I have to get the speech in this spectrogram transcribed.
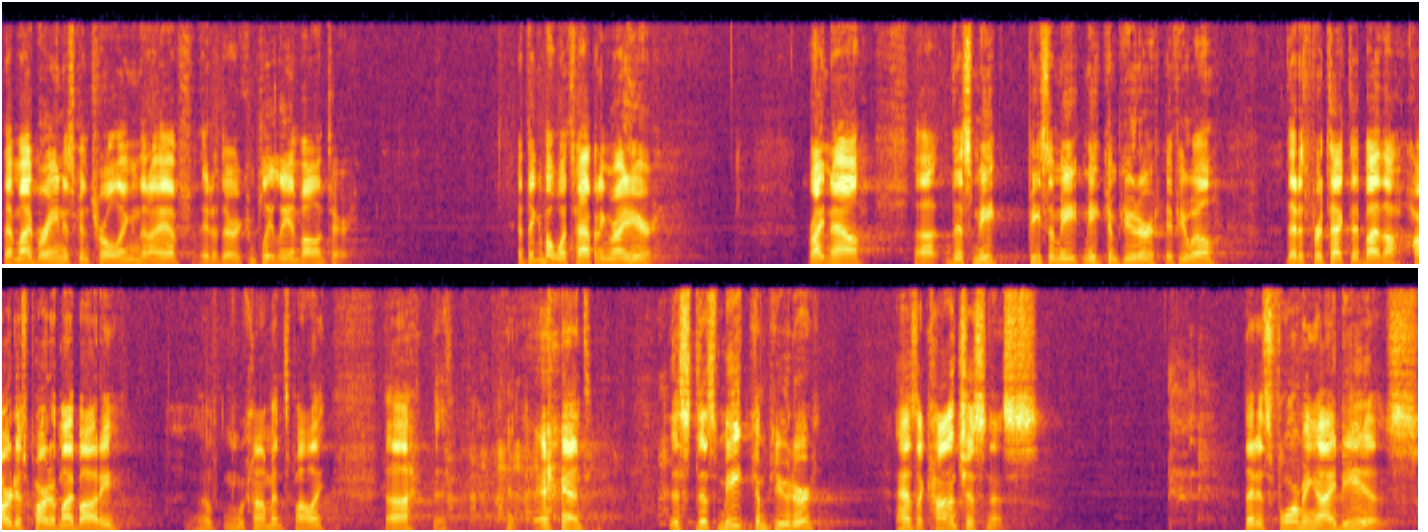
that my brain is controlling and that I have, they're completely involuntary. And think about what's happening right here. Right now, uh, this meat, piece of meat, meat computer, if you will, that is protected by the hardest part of my body. No, no comments, Polly. Uh, and this, this meat computer has a consciousness that is forming ideas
